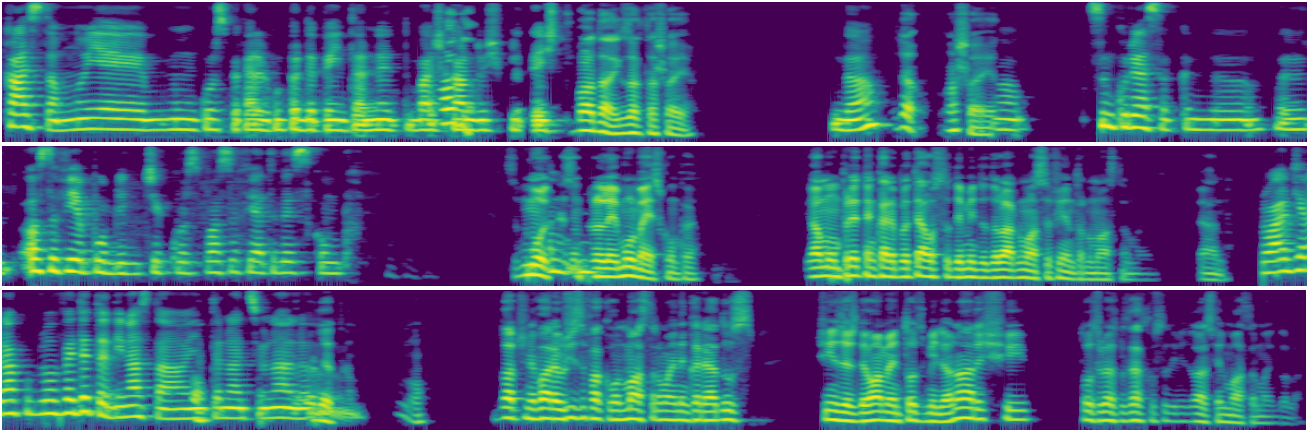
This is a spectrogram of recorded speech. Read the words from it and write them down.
custom, nu e un curs pe care îl cumperi de pe internet, bagi ba, da. cardul da. și plătești. Ba da, exact așa e. Da? Da, așa e. Ah. Sunt curioasă când uh, o să fie public ce curs poate să fie atât de scump. Sunt multe, sunt unele mult mai scumpe. Eu am un prieten care plătea 100.000 de dolari numai să fie într-un mastermind. pe an. Probabil că era o vedetă din asta Nu, internațională. Vedetă. Nu. Doar cineva a reușit să facă un mastermind în care a adus 50 de oameni, toți milionari și toți trebuia să plătească 100 de mii de dolari să fie în mastermind-ul ăla.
